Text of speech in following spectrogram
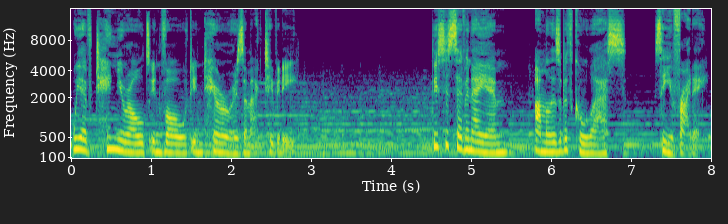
we have 10 year olds involved in terrorism activity. This is 7am. I'm Elizabeth Koolass. See you Friday.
